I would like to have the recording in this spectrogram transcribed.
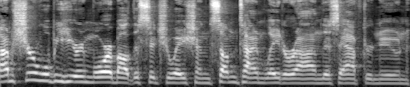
I'm sure we'll be hearing more about the situation sometime later on this afternoon.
